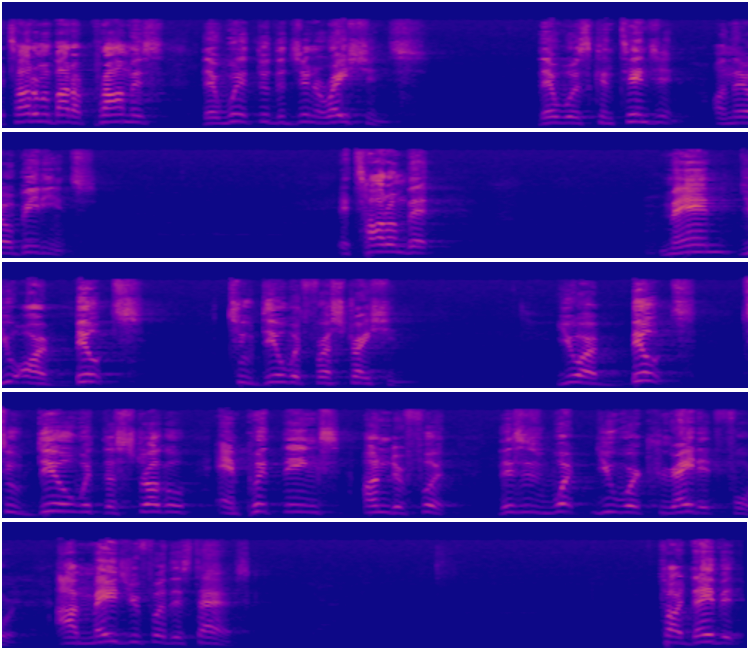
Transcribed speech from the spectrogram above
It taught them about a promise that went through the generations that was contingent on their obedience. It taught them that, man, you are built to deal with frustration. You are built to deal with the struggle and put things underfoot. This is what you were created for. I made you for this task. Taught David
